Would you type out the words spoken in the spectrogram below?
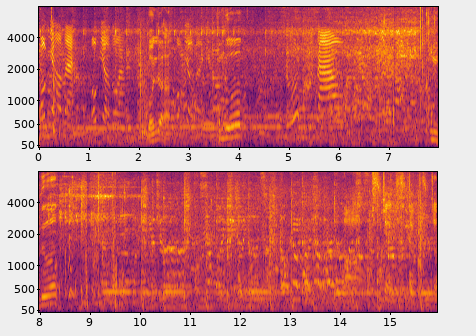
4 giờ về 4 giờ cô ăn 먼저. 4 giờ về kìa không được. Bữa sau không được. 진짜.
